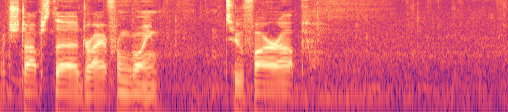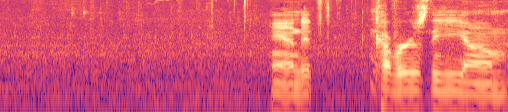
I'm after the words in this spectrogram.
which stops the drive from going too far up. And it covers the um,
